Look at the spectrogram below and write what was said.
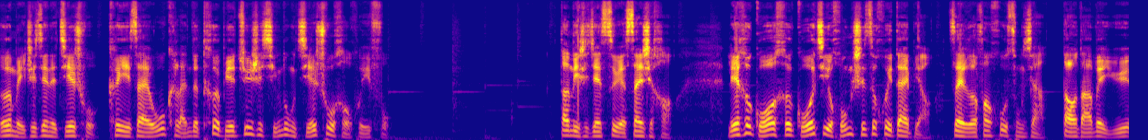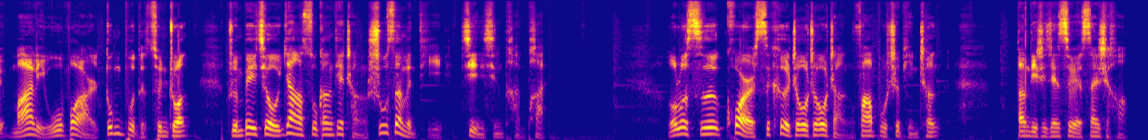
俄美之间的接触可以在乌克兰的特别军事行动结束后恢复。当地时间四月三十号。联合国和国际红十字会代表在俄方护送下到达位于马里乌波尔东部的村庄，准备就亚速钢铁厂疏散问题进行谈判。俄罗斯库尔斯克州州长发布视频称，当地时间四月三十号，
